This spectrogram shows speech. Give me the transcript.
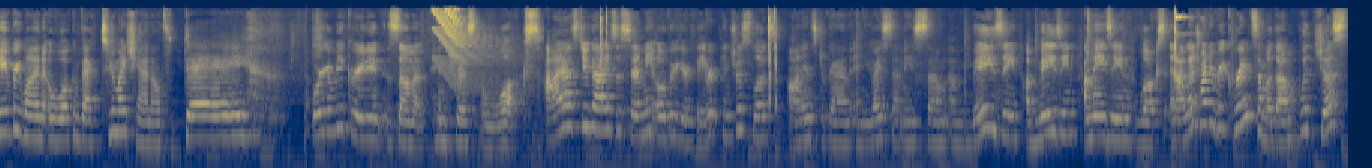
Hey everyone, welcome back to my channel. Today, we're gonna be creating some Pinterest looks. I asked you guys to send me over your favorite Pinterest looks on Instagram and you guys sent me some amazing, amazing, amazing looks and I'm gonna try to recreate some of them with just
